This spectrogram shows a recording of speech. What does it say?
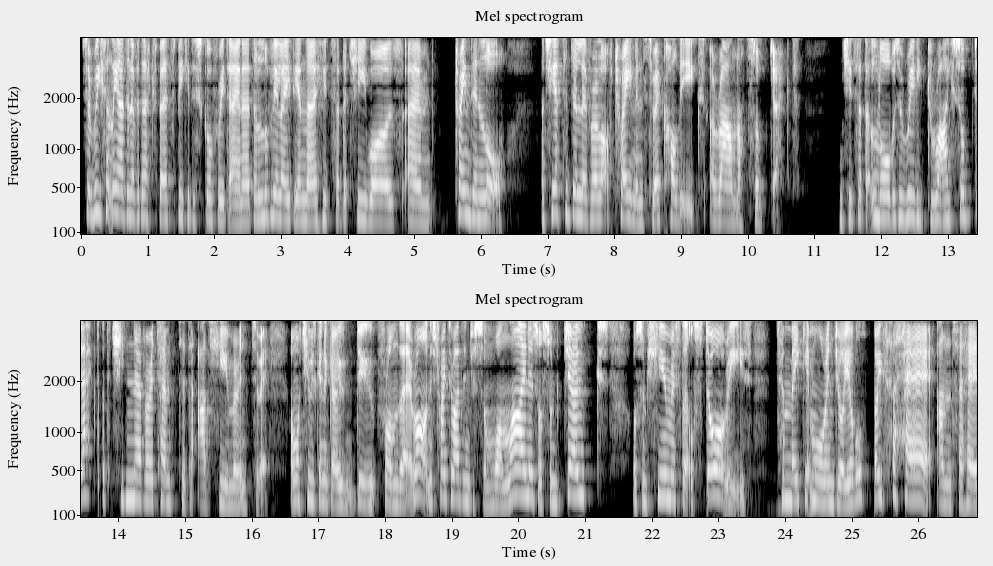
So recently, I delivered an expert speaker discovery day, and I had a lovely lady in there who'd said that she was um, trained in law and she had to deliver a lot of trainings to her colleagues around that subject. And she'd said that law was a really dry subject, but that she'd never attempted to add humour into it. And what she was going to go do from there on is try to add in just some one liners or some jokes or some humorous little stories to make it more enjoyable, both for her and for her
